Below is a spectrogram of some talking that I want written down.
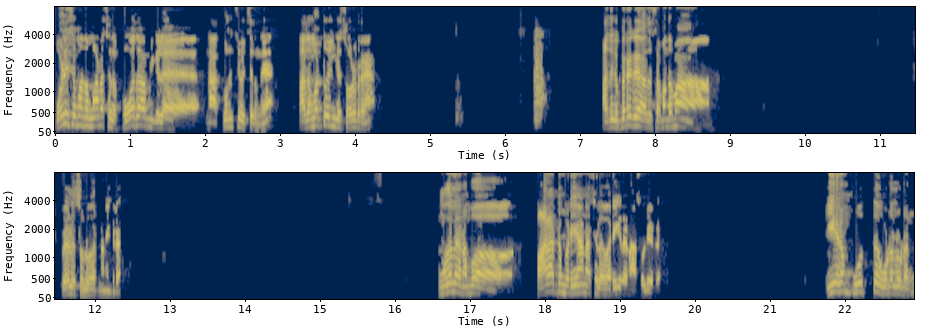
மொழி சம்பந்தமான சில போதாமிகளை நான் குறித்து வச்சிருந்தேன். அதை மட்டும் இங்க சொல்றேன். அதுக்கு பிறகு அது சம்பந்தமா வேலு சொல்லுவார் நினைக்கிறேன். முதல்ல ரொம்ப பாராட்டும்படியான சில வரிகளை நான் சொல்லிடுறேன். ஈரம் பூத்த உடலுடன்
